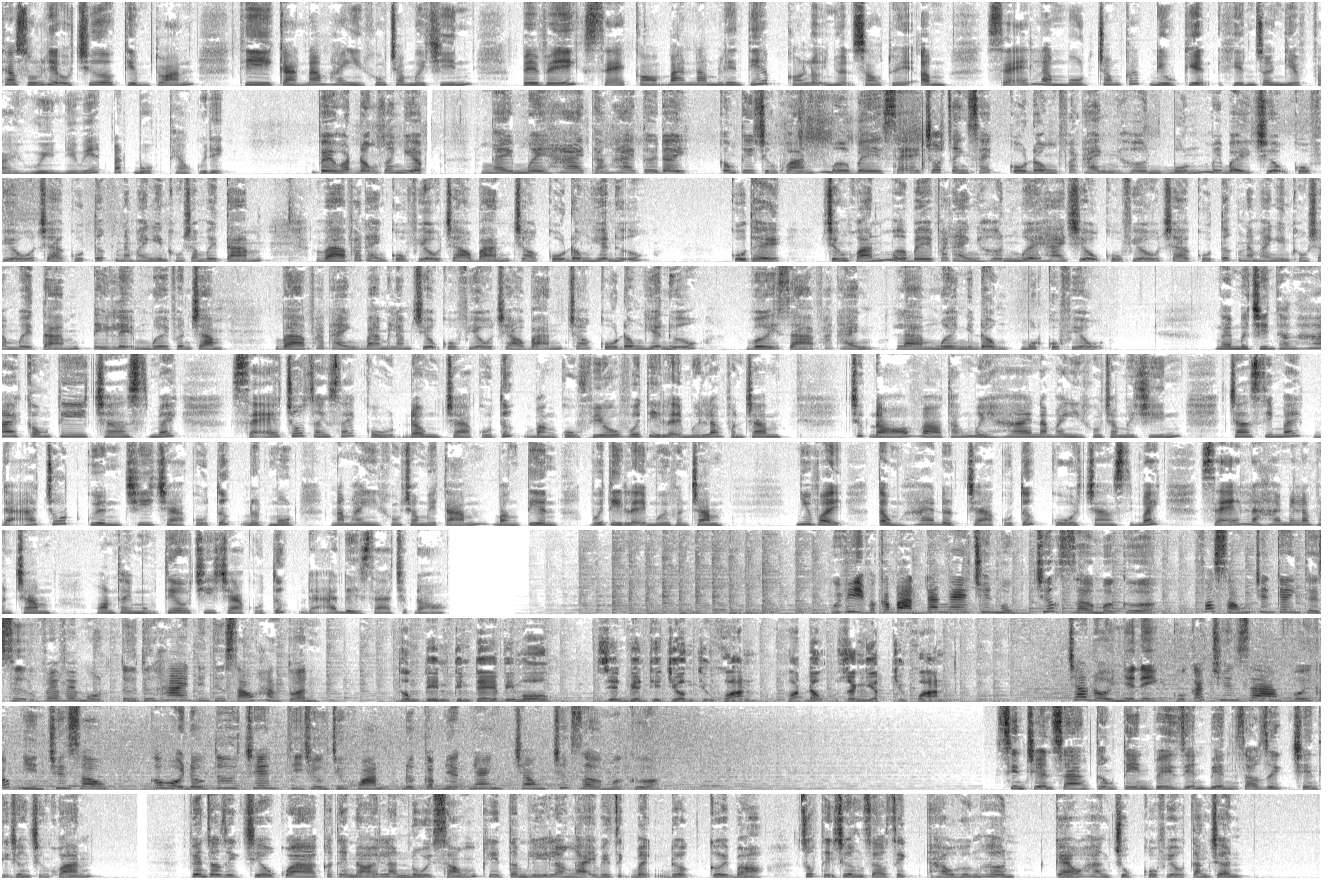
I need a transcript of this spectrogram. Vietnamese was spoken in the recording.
Theo số liệu chưa kiểm toán, thì cả năm 2019, PVX sẽ có 3 năm liên tiếp có lợi nhuận sau thuế âm, sẽ là một trong các điều kiện khiến doanh nghiệp phải hủy niêm yết bắt buộc theo quy định. Về hoạt động doanh nghiệp, ngày 12 tháng 2 tới đây, công ty chứng khoán MB sẽ chốt danh sách cổ đông phát hành hơn 47 triệu cổ phiếu trả cổ tức năm 2018 và phát hành cổ phiếu chào bán cho cổ đông hiện hữu. Cụ thể, Chứng khoán MB phát hành hơn 12 triệu cổ phiếu trả cổ tức năm 2018 tỷ lệ 10% và phát hành 35 triệu cổ phiếu chào bán cho cổ đông hiện hữu với giá phát hành là 10.000 đồng một cổ phiếu. Ngày 19 tháng 2, công ty Transmec sẽ chốt danh sách cổ đông trả cổ tức bằng cổ phiếu với tỷ lệ 15%. Trước đó, vào tháng 12 năm 2019, Transimex đã chốt quyền chi trả cổ tức đợt 1 năm 2018 bằng tiền với tỷ lệ 10%. Như vậy, tổng hai đợt trả cổ tức của Transimex sẽ là 25%, hoàn thành mục tiêu chi trả cổ tức đã đề ra trước đó. Quý vị và các bạn đang nghe chuyên mục Trước giờ mở cửa, phát sóng trên kênh Thời sự VV1 từ thứ 2 đến thứ 6 hàng tuần. Thông tin kinh tế vĩ mô, diễn biến thị trường chứng khoán, hoạt động doanh nghiệp chứng khoán. Trao đổi nhận định của các chuyên gia với góc nhìn chuyên sâu, cơ hội đầu tư trên thị trường chứng khoán được cập nhật nhanh trong Trước giờ mở cửa. Xin chuyển sang thông tin về diễn biến giao dịch trên thị trường chứng khoán. Phiên giao dịch chiều qua có thể nói là nổi sóng khi tâm lý lo ngại về dịch bệnh được cởi bỏ, giúp thị trường giao dịch hào hứng hơn, kéo hàng chục cổ phiếu tăng trần.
